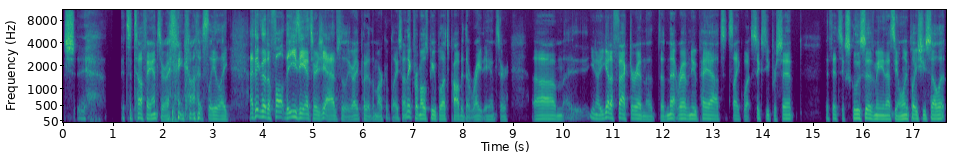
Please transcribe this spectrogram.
it's a tough answer, I think, honestly. Like, I think the default, the easy answer is yeah, absolutely, right? Put it in the marketplace. I think for most people, that's probably the right answer um you know you got to factor in the the net revenue payouts. It's like what 60% if it's exclusive meaning that's the only place you sell it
